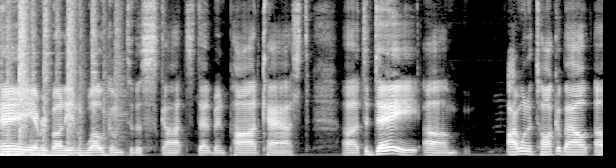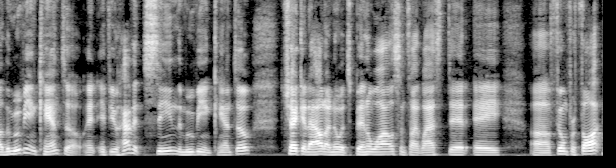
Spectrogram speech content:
Hey, everybody, and welcome to the Scott Stedman podcast. Uh, today, um, I want to talk about uh, the movie Encanto. And if you haven't seen the movie Encanto, check it out. I know it's been a while since I last did a uh, film for thought.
